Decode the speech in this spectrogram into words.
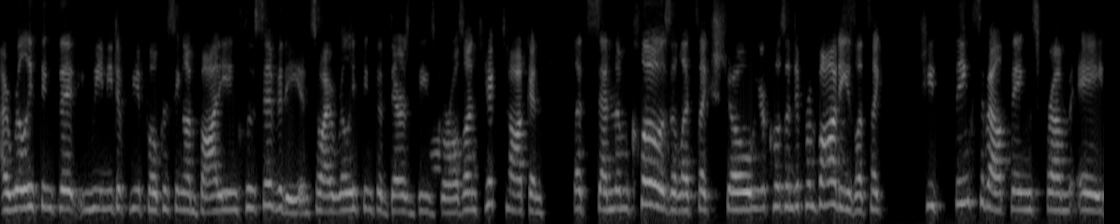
i really think that we need to be focusing on body inclusivity. And so i really think that there's these girls on tiktok and let's send them clothes and let's like show your clothes on different bodies. Let's like she thinks about things from a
